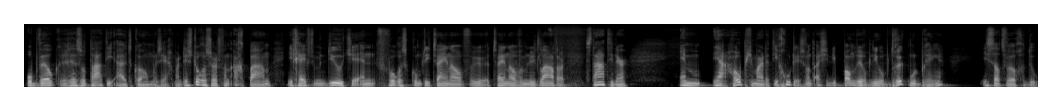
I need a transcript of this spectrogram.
op welk resultaat die uitkomen, zeg maar. Het is toch een soort van achtbaan. Je geeft hem een duwtje en vervolgens komt hij 2,5 uur, 2,5 minuut later, staat hij er. En ja, hoop je maar dat hij goed is. Want als je die pan weer opnieuw op druk moet brengen, is dat wel gedoe.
